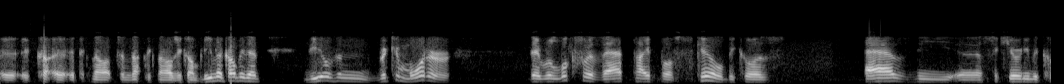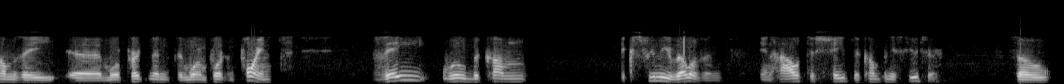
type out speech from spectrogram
a, a, a technology company, even a company that deals in brick and mortar they will look for that type of skill because as the uh, security becomes a uh, more pertinent and more important point, they will become extremely relevant in how to shape the company's future. So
